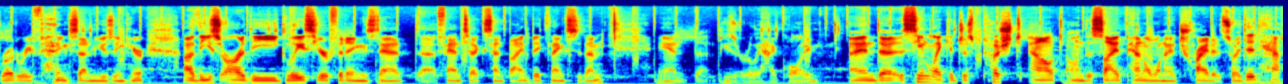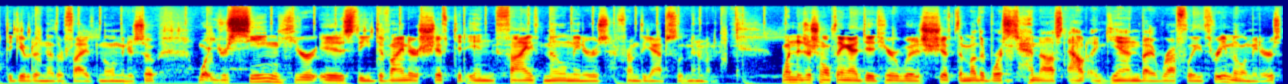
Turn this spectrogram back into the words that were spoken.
rotary fittings that I'm using here. Uh, these are the Glacier fittings that uh, Phanteks sent by, big thanks to them and uh, these are really high quality. And uh, it seemed like it just pushed out on the side panel when I tried it, so I did have to give it another 5 millimeters. So what you're seeing here is the divider shifted in 5 millimeters from the absolute minimum. One additional thing I did here was shift the motherboard standoffs out again by roughly 3 millimeters.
